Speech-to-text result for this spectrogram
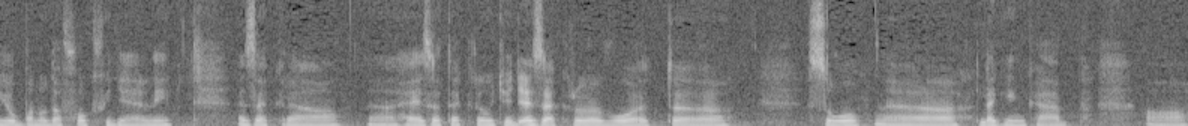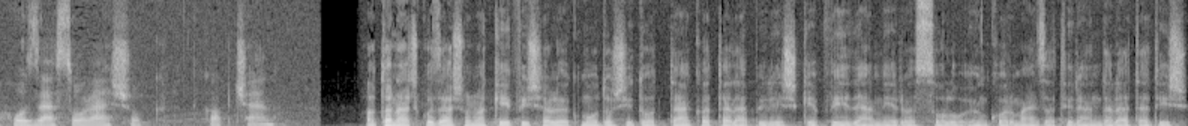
jobban oda fog figyelni ezekre a helyzetekre, úgyhogy ezekről volt szó leginkább a hozzászólások kapcsán. A tanácskozáson a képviselők módosították a településkép védelméről szóló önkormányzati rendeletet is.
